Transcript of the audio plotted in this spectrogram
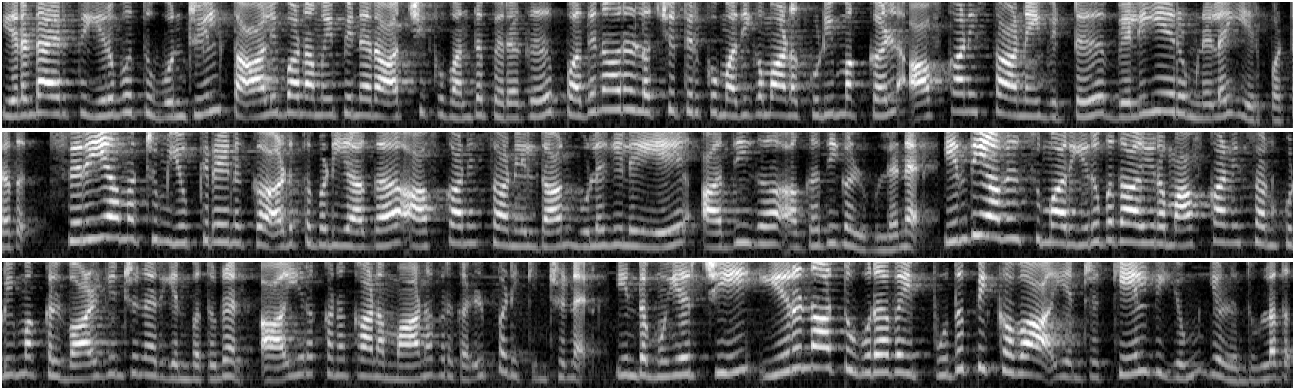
இரண்டாயிரத்தி இருபத்தி ஒன்றில் தாலிபான் அமைப்பினர் ஆட்சிக்கு வந்த பிறகு பதினாறு லட்சத்திற்கும் அதிகமான குடிமக்கள் ஆப்கானிஸ்தானை விட்டு வெளியேறும் நிலை ஏற்பட்டது. சிரியா மற்றும் யுக்ரைனுக்கு அடுத்தபடியாக ஆப்கானிஸ்தானில்தான் உலகிலேயே அதிக அகதிகள் உள்ளனர். இந்தியாவில் சுமார் இருபதாயிரம் ஆப்கானிஸ்தான் குடிமக்கள் வாழ்கின்றனர் என்பதுடன் ஆயிரக்கணக்கான மாணவர்கள் படிக்கின்றனர். இந்த முயற்சி இருநாட்டு உறவை புதுப்பிக்கவா என்ற கேள்வியும் எழுந்துள்ளது.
